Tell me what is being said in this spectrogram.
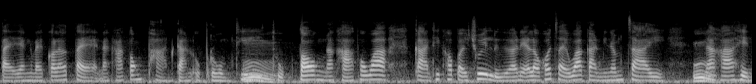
แต่อย่างไรก็แล้วแต่นะคะต้องผ่านการอบรมที่อืมถูกต้องนะคะ เพราะว่าการที่เข้าไปช่วยเหลือเนี่ยเราเข้าใจว่าการมีน้ำใจอืม นะคะ เห็น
